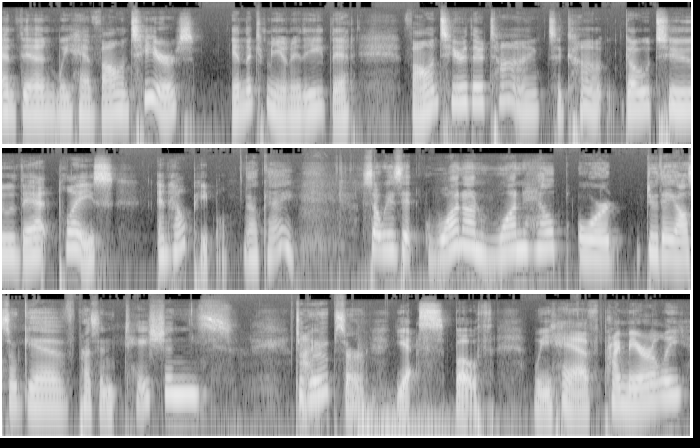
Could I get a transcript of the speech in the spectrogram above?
And then we have volunteers in the community that volunteer their time to come go to that place and help people. Okay. So is it one-on-one help or do they also give presentations to I, groups or yes both we have primarily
